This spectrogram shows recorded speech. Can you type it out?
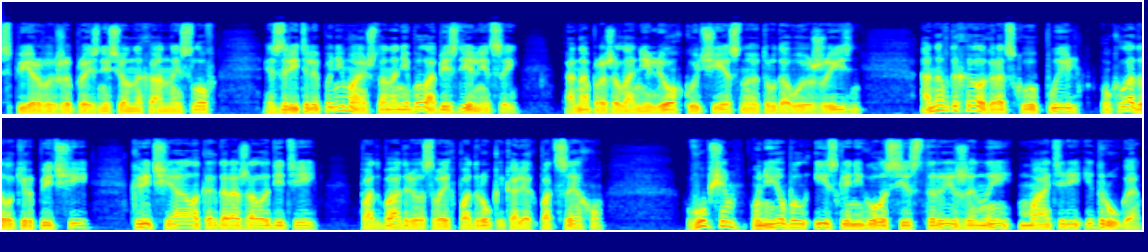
С первых же произнесенных Анной слов зрители понимают, что она не была бездельницей. Она прожила нелегкую, честную, трудовую жизнь. Она вдыхала городскую пыль, укладывала кирпичи, кричала, когда рожала детей, подбадривала своих подруг и коллег по цеху. В общем, у нее был искренний голос сестры, жены, матери и друга.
